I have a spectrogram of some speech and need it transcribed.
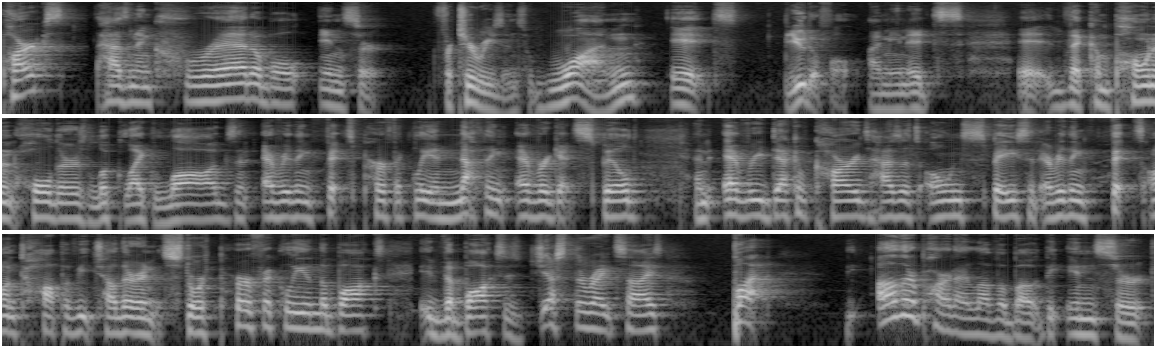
Parks has an incredible insert for two reasons. One, it's beautiful. I mean, it's it, the component holders look like logs and everything fits perfectly and nothing ever gets spilled. And every deck of cards has its own space and everything fits on top of each other and it stores perfectly in the box. The box is just the right size. But the other part I love about the insert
